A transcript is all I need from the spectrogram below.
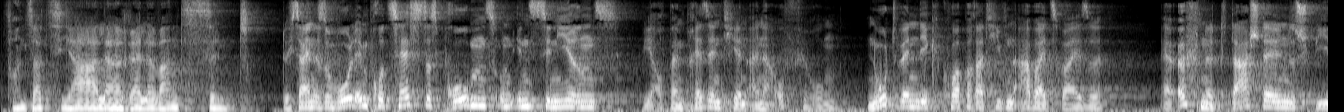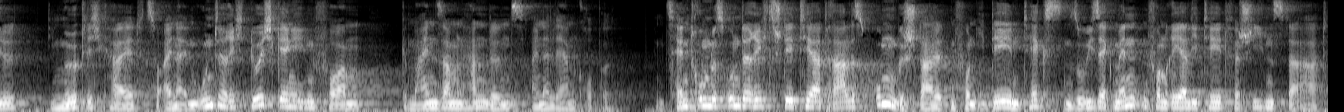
von sozialer Relevanz sind. Durch seine sowohl im Prozess des Probens und Inszenierens wie auch beim Präsentieren einer Aufführung notwendig kooperativen Arbeitsweise eröffnet darstellendes Spiel die Möglichkeit zu einer im Unterricht durchgängigen Form gemeinsamen Handelns einer Lerngruppe. Im Zentrum des Unterrichts steht theatrales Umgestalten von Ideen, Texten sowie Segmenten von Realität verschiedenster Art.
